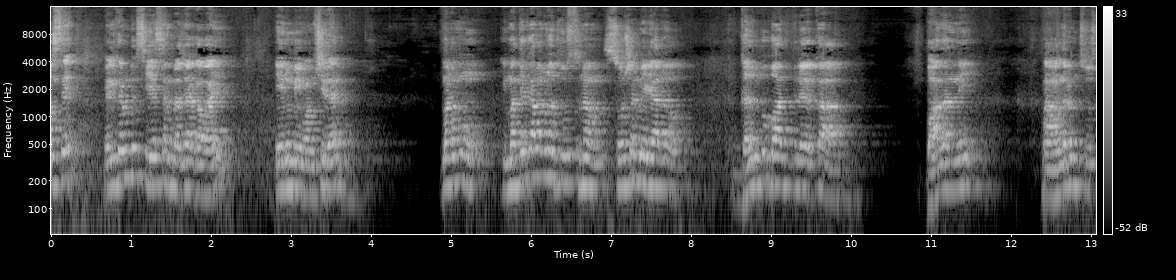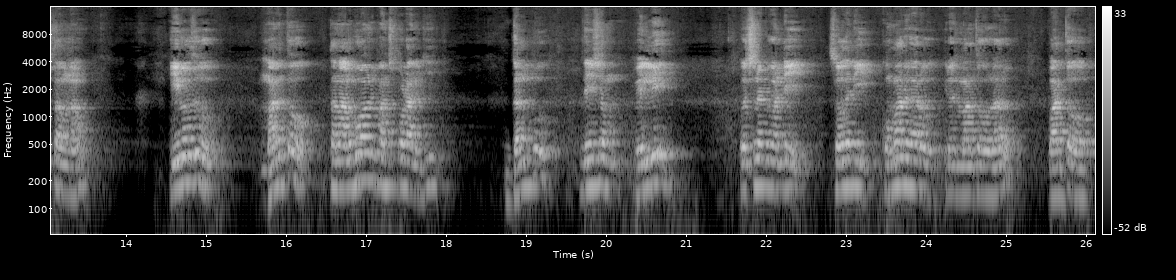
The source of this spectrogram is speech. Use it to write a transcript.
నమస్తే వెల్కమ్ టు సిఎస్ఎన్ ప్రజా గవాయి. నేను మీ వంశీధర్. మనము ఈ మధ్యకాలంలో చూస్తున్నాం సోషల్ మీడియాలో గల్పు బాధితుల యొక్క బాధల్ని మనం అందరం చూస్తూ ఉన్నాం. ఈరోజు మనతో తన అనుభవాన్ని పంచుకోవడానికి గల్పు దేశం వెళ్ళి వచ్చినటువంటి సోదరి కుమార్ గారు ఈరోజు మనతో ఉన్నారు. వారితో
